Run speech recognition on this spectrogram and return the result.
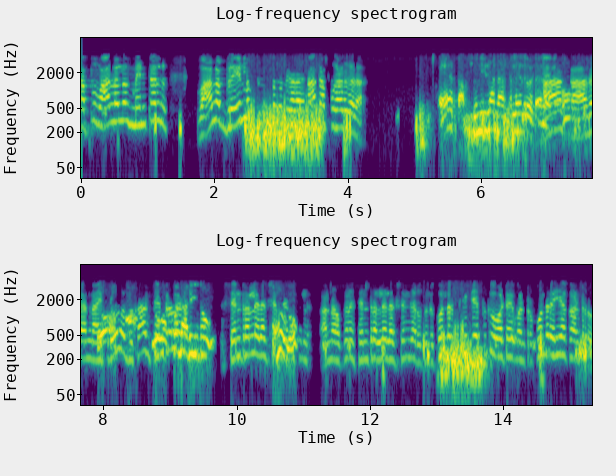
తప్పు. వాళ్ళలో మెంటల్ వాళ్ళ బ్రెయిన్లో కదా. నా తప్పు కాదు కదా. కాదన్న. ఇప్పుడు సెంట్రల్ ఎలక్షన్ అన్న ఒక సెంట్రల్ ఎలక్షన్ జరుగుతుంది. కొందరు బీజేపీకి ఓటేయమంటారు. కొందరు వేయకంటారు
